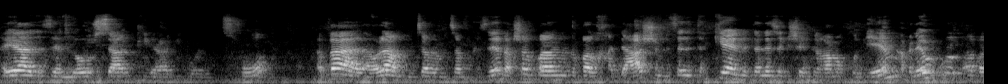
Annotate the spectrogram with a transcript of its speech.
היעד הזה לא הושג כי הגיבורים נצחו, אבל העולם נמצא במצב כזה, ועכשיו בא לנו נבל חדש שמנסה לתקן את הנזק שגרם הקודם, אבל אבל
